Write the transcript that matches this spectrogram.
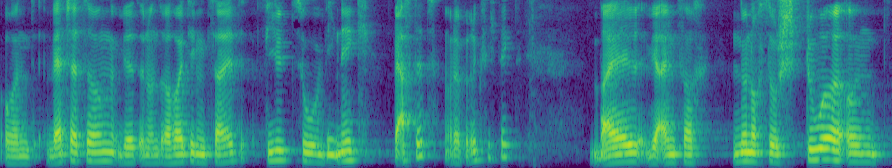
Und Wertschätzung wird in unserer heutigen Zeit viel zu wenig beachtet oder berücksichtigt weil wir einfach nur noch so stur und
